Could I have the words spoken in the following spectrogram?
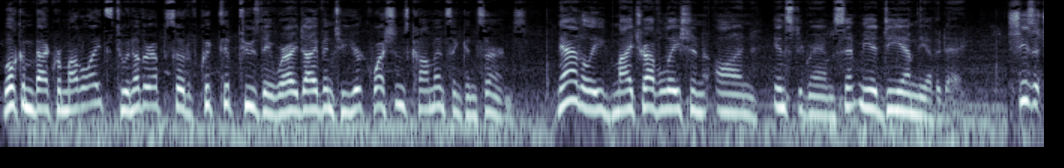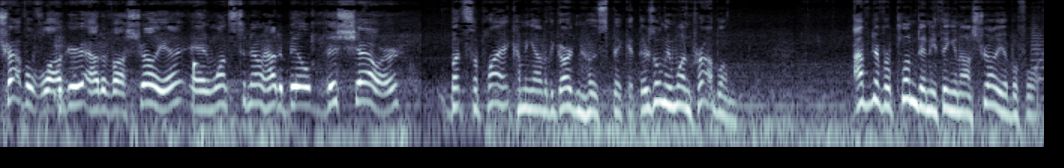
Welcome back, Remodelites, to another episode of Quick Tip Tuesday, where I dive into your questions, comments, and concerns. Natalie, my travelation on Instagram, sent me a DM the other day. She's a travel vlogger out of Australia and wants to know how to build this shower, but supply it coming out of the garden hose spigot. There's only one problem. I've never plumbed anything in Australia before.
